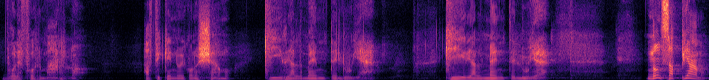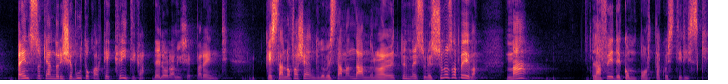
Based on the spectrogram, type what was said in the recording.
vuole formarlo affinché noi conosciamo chi realmente Lui è. Chi realmente Lui è. Non sappiamo Penso che hanno ricevuto qualche critica dai loro amici e parenti. Che stanno facendo, dove stanno andando, non aveva nessuno, nessuno sapeva. Ma la fede comporta questi rischi.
